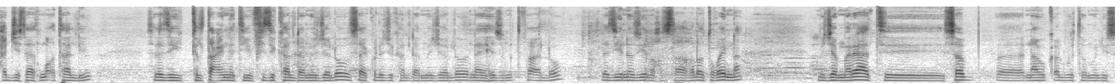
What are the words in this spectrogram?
ሓጂታት መቕታል እዩ ስለዚ ክልተ ዓይነት እዩ ፊዚካል ዳሜጅ ኣሎ ሳይኮሎጂካል ዳሜጅ ኣሎ ናይ ህዝቢ ምጥፋእ ኣሎ ስለዚ ነዚ ንክስተኻኸሎ ተኮይንና መጀመርያ እቲ ሰብ ናብ ቀልቡ ተመሊሱ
